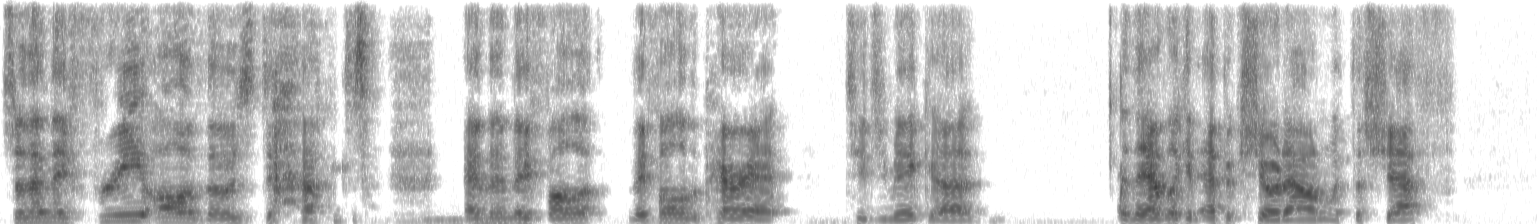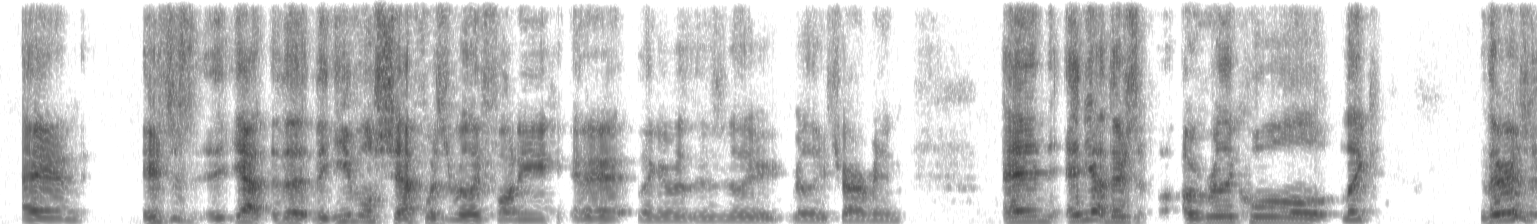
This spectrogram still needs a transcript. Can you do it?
So then they free all of those ducks, and then they follow they follow the parrot to Jamaica, and they have like an epic showdown with the chef, and it's just yeah, the the evil chef was really funny in it. Like it was it was really really charming, and and yeah, there's a really cool like there is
